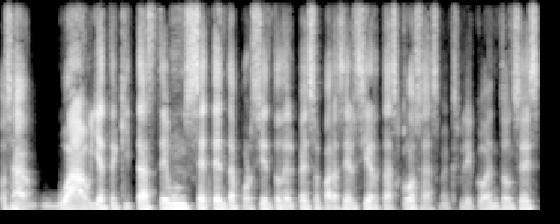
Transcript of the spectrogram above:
o sea, wow, ya te quitaste un 70% del peso para hacer ciertas cosas, ¿me explico? Entonces,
